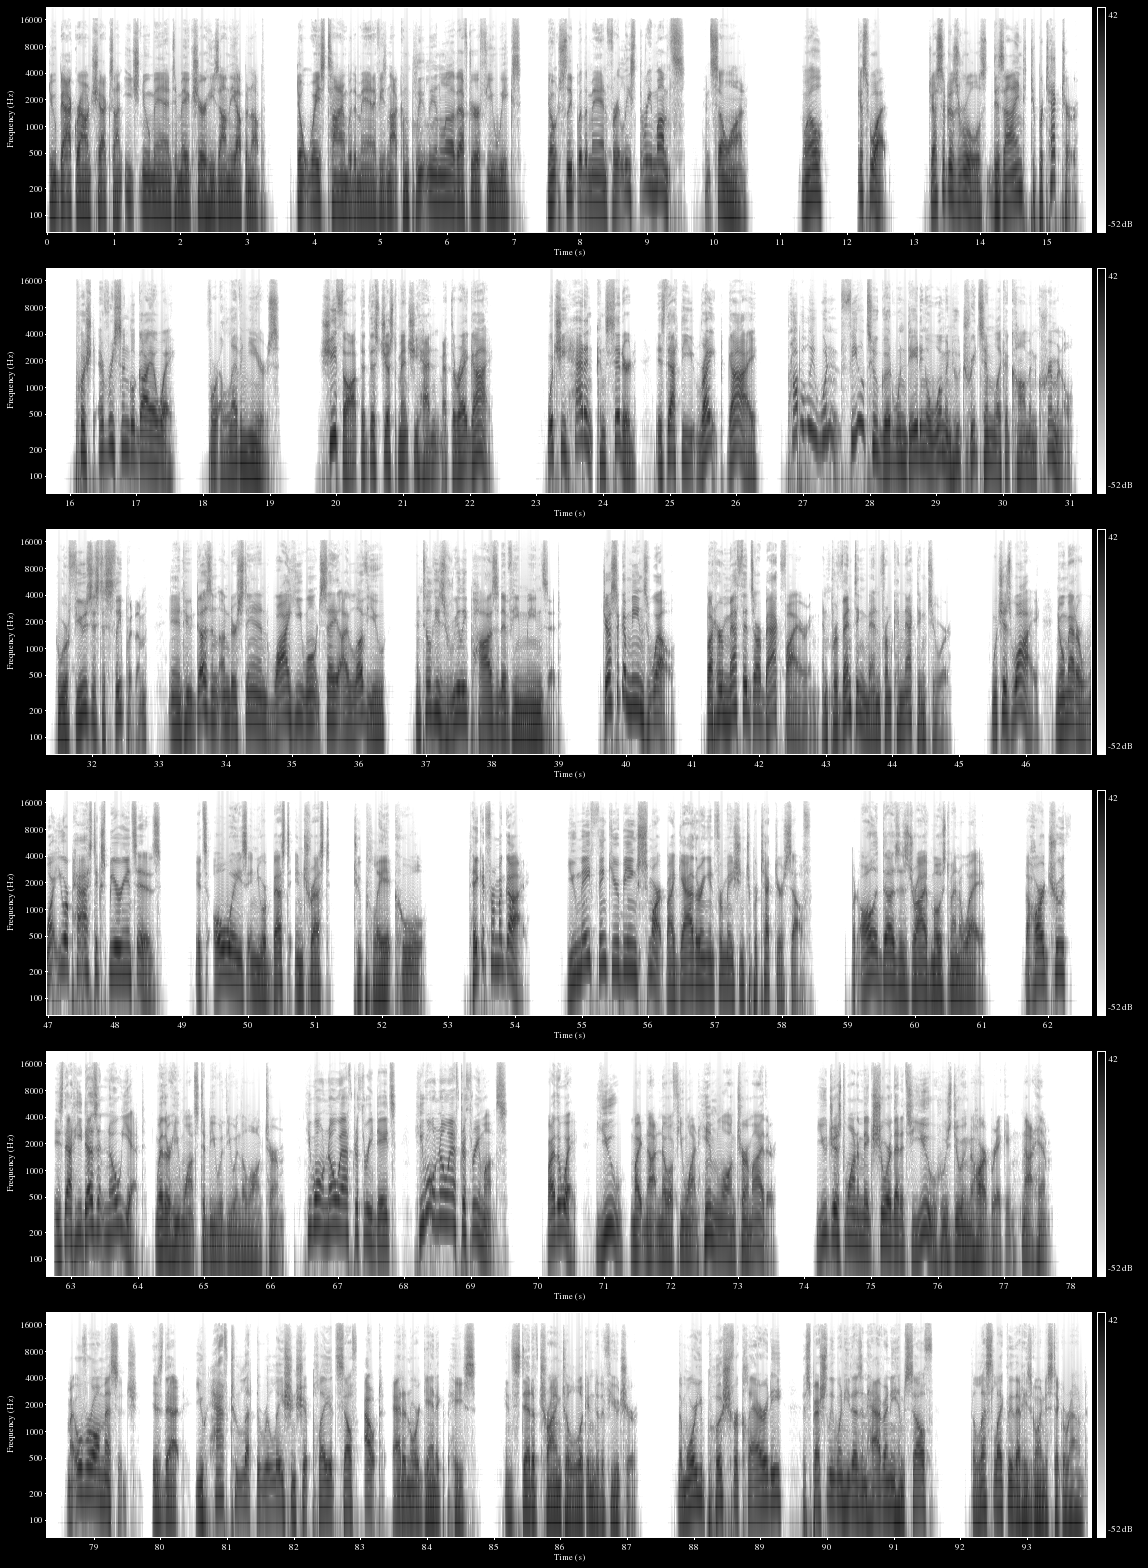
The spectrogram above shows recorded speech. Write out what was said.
Do background checks on each new man to make sure he's on the up and up. Don't waste time with a man if he's not completely in love after a few weeks. Don't sleep with a man for at least three months, and so on. Well, guess what? Jessica's rules, designed to protect her, pushed every single guy away for 11 years. She thought that this just meant she hadn't met the right guy. What she hadn't considered is that the right guy probably wouldn't feel too good when dating a woman who treats him like a common criminal, who refuses to sleep with him, and who doesn't understand why he won't say, I love you, until he's really positive he means it. Jessica means well, but her methods are backfiring and preventing men from connecting to her. Which is why, no matter what your past experience is, it's always in your best interest to play it cool. Take it from a guy. You may think you're being smart by gathering information to protect yourself, but all it does is drive most men away. The hard truth is that he doesn't know yet whether he wants to be with you in the long term. He won't know after three dates, he won't know after three months. By the way, you might not know if you want him long term either. You just want to make sure that it's you who's doing the heartbreaking, not him. My overall message is that you have to let the relationship play itself out at an organic pace instead of trying to look into the future. The more you push for clarity, especially when he doesn't have any himself, the less likely that he's going to stick around.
